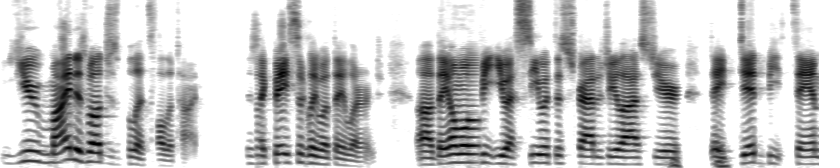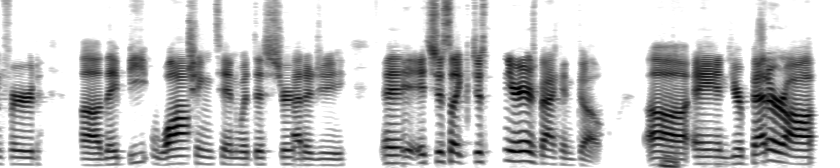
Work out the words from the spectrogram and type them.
you might as well just blitz all the time. It's like basically what they learned. Uh, they almost beat USC with this strategy last year. They did beat Stanford. Uh, they beat Washington with this strategy. It's just like just put your ears back and go. Uh, and you're better off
